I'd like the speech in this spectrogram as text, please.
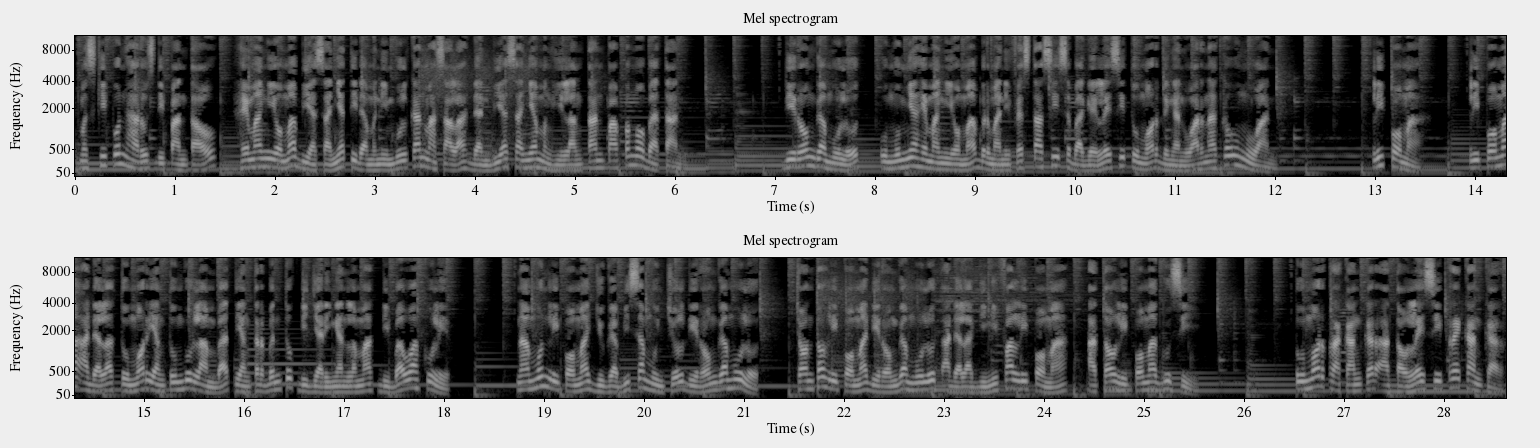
Meskipun harus dipantau, hemangioma biasanya tidak menimbulkan masalah dan biasanya menghilang tanpa pengobatan. Di rongga mulut, umumnya hemangioma bermanifestasi sebagai lesi tumor dengan warna keunguan. Lipoma. Lipoma adalah tumor yang tumbuh lambat yang terbentuk di jaringan lemak di bawah kulit. Namun lipoma juga bisa muncul di rongga mulut. Contoh lipoma di rongga mulut adalah gingival lipoma, atau lipoma gusi. Tumor prakanker atau lesi prekanker.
